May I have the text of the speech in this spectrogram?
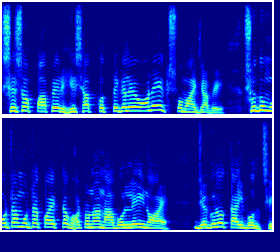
সেসব পাপের হিসাব করতে গেলে অনেক সময় যাবে। শুধু মোটা মোটা কয়েকটা ঘটনা না বললেই নয়, যেগুলো তাই বলছি।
